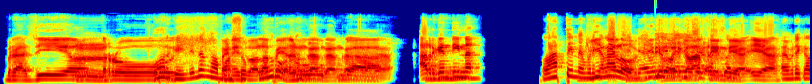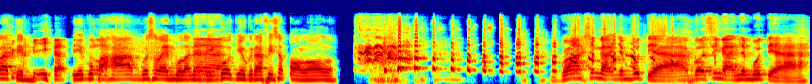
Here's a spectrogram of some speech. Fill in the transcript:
Brazil, Hmm. terus Oh Argentina gak masuk Euro. Peru. ya? Enggak, enggak, enggak, enggak. enggak. Argentina. Latin Amerika Gini Latin. loh, ya, gini iya, loh, iya, Amerika iya, Latin dia, iya. Amerika Latin. Iya. Iya gue paham, gue selain bolanya Nah. bego, geografisnya tolol. Gua sih nggak nyebut ya, gua sih nggak nyebut ya.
